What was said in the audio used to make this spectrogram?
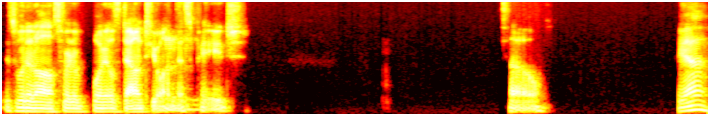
is what it all sort of boils down to on this Mhm. page so yeah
